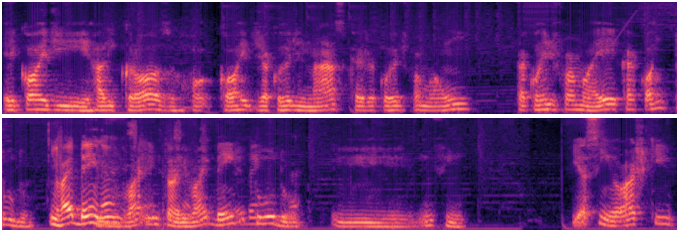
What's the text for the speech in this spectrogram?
ele corre de rallycross, ro- corre, já correu de NASCAR, já correu de Fórmula 1, tá correndo de Fórmula E, o cara corre em tudo. E vai bem, né? Vai, é então, ele vai bem Vai de tudo. né? E, enfim. E assim, eu acho que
